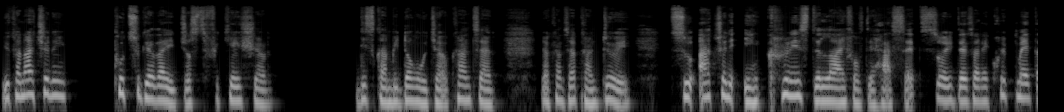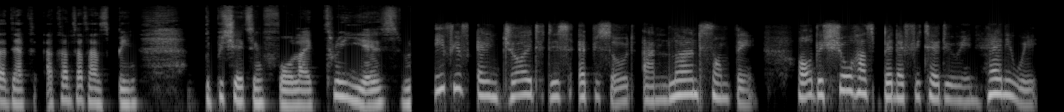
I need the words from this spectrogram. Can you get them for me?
you can actually put together a justification this can be done with your accountant. Your accountant can do it to actually increase the life of the asset. So if there's an equipment that the accountant has been depreciating for like three years, if you've enjoyed this episode and learned something, or the show has benefited you in any way,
